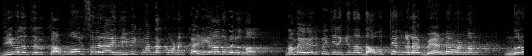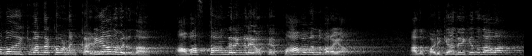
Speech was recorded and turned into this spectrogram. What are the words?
ജീവിതത്തിൽ കർമ്മോത്സവരായി ജീവിക്കുവാൻ തക്കവണ്ണം കഴിയാതെ വരുന്ന നമ്മെ ഏൽപ്പിച്ചിരിക്കുന്ന ദൗത്യങ്ങളെ വേണ്ടവണ്ണം നിർവഹിക്കുവാൻ തക്കവണ്ണം കഴിയാതെ വരുന്ന അവസ്ഥാന്തരങ്ങളെയൊക്കെ പാപമെന്ന് പറയാം. അത് പഠിക്കാതിരിക്കുന്നതാവാം.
